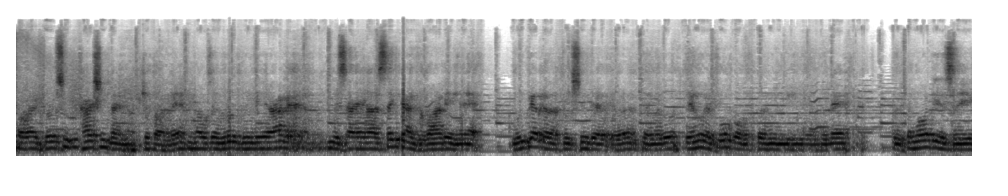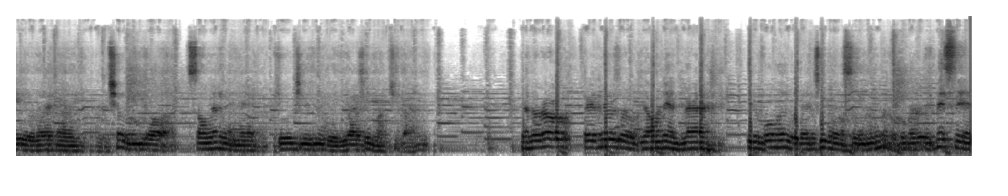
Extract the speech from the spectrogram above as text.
တော့ဒီစုထားရှိနိုင်မှာဖြစ်ပါတယ်။နောက်ဆုံးလို့ဒီနေရာနဲ့ဒီဆိုင်ကစိတ်ကံကြပါးတွေနဲ့ဝိကရတရှိတဲ့အတွက်ကျွန်တော်တို့တင်းဝဲပို့ကုန်ပုံစံတွေနဲ့ဒီသမောဒီစေးကိုလည်းချုပ်ပြီးတော့ဆောင်ရွက်နိုင်တဲ့ကြိုးကျေးဇူးကိုရရှိမှာဖြစ်ပါတယ်။ကျွန်တော်တို့ပြည်သူ့စုံပြောင်းတဲ့လမ်းဒီဘုံကိုလည်းကြည့်လို့ဆိုရင်ကျွန်တော်တို့နှစ်စဉ်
